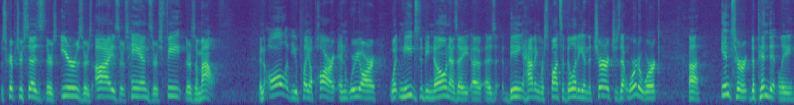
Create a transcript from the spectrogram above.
The scripture says there's ears, there's eyes, there's hands, there's feet, there's a mouth. And all of you play a part, and we are what needs to be known as, a, uh, as being having responsibility in the church is that we're to work uh, interdependently,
